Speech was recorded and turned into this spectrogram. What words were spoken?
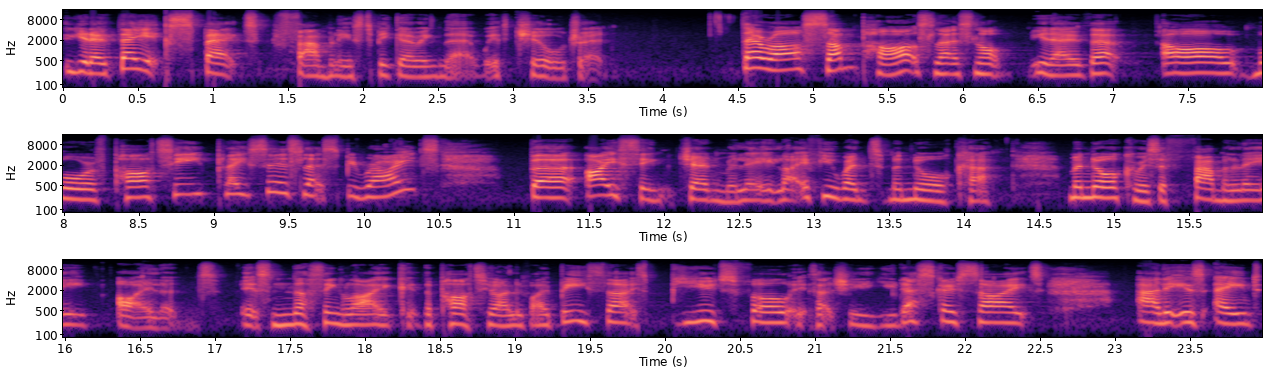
you know, they expect families to be going there with children. There are some parts, let's not, you know, that are more of party places, let's be right. But I think generally, like if you went to Menorca, Menorca is a family island. It's nothing like the party island of Ibiza. It's beautiful. It's actually a UNESCO site, and it is aimed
